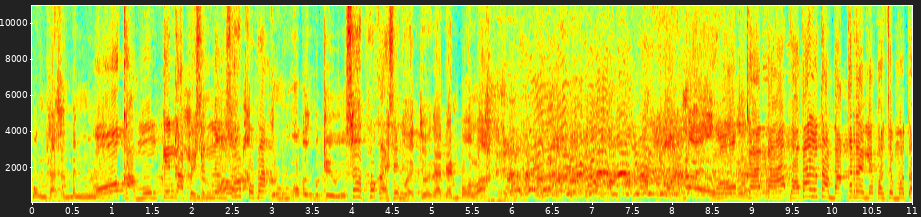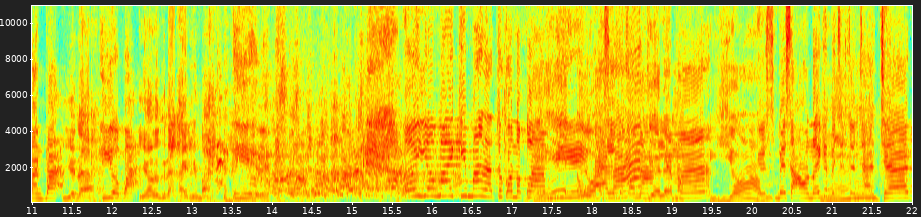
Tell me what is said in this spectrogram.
wong gak seneng. Oh, gak mungkin kabeh seneng. Sopo, Pak? Krungu kopengku dhewe. Sopo gak seneng? Wedok kakek pola. Ya. Yo, gak, Pak. Bapak lu tambah keren lek kacamataan, Pak. Iya ta? Iya, Pak. Ya aku tak gawe mana. Iya. oh iya Tak tukono klambi. Eh, tukono akeh, diolehno. Mak. Iya. Wis mesak ono iki jajan-jajan.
